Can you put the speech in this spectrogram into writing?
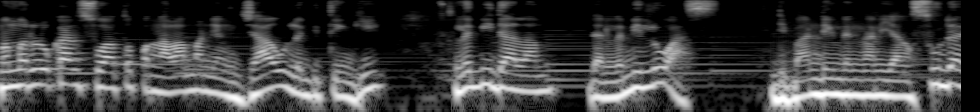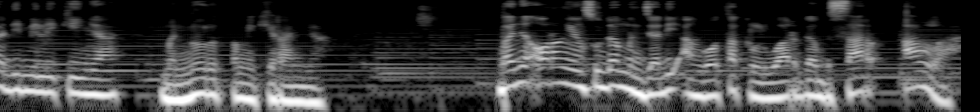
memerlukan suatu pengalaman yang jauh lebih tinggi, lebih dalam, dan lebih luas dibanding dengan yang sudah dimilikinya menurut pemikirannya. Banyak orang yang sudah menjadi anggota keluarga besar Allah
